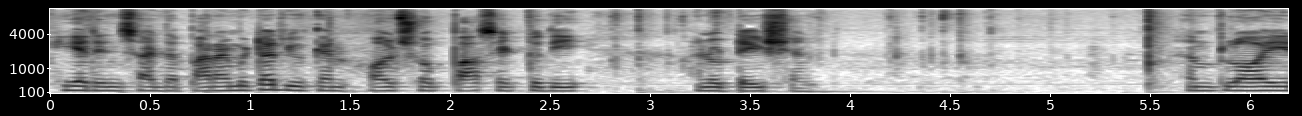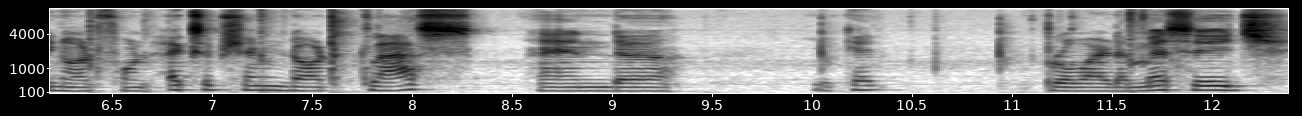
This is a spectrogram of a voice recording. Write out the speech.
here inside the parameter you can also pass it to the annotation. Employee not found exception dot class and uh, you can provide a message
